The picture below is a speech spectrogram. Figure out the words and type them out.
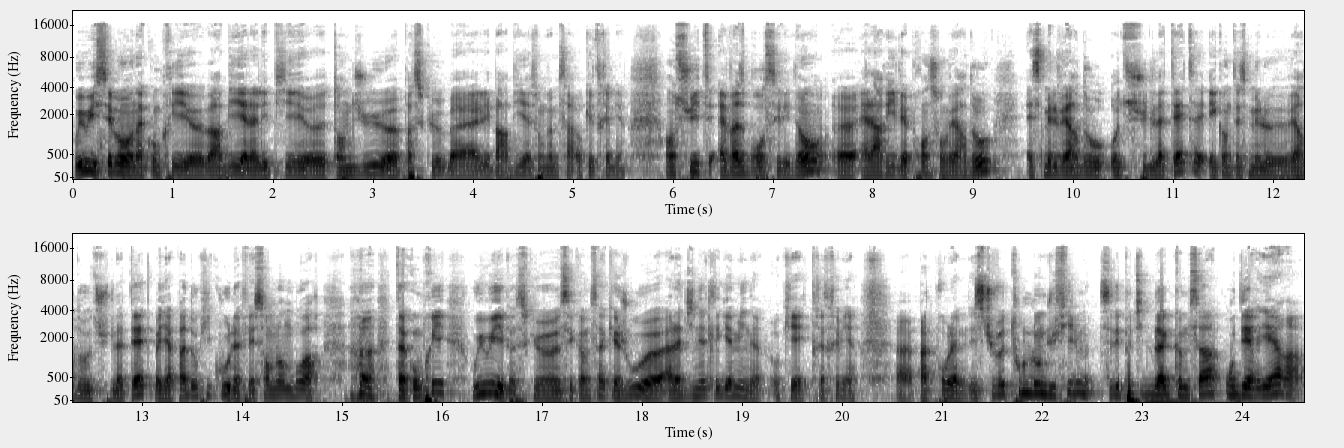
Oui, oui, c'est bon, on a compris. Euh, Barbie, elle a les pieds euh, tendus euh, parce que bah, les Barbies, elles sont comme ça. Ok, très bien. Ensuite, elle va se brosser les dents. elle arrive, elle prend son verre d'eau. Elle se met le verre d'eau au-dessus de la tête. Et quand elle se met le verre d'eau au-dessus de la tête, il bah, n'y a pas d'eau qui coule. Elle fait semblant de boire. T'as compris? Oui, oui, parce que c'est comme ça qu'elle joue à la dinette les gamines. Ok, très très bien. pas de problème. Et si tu veux, tout le long du film, c'est des petites blagues comme ça. Ou derrière,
